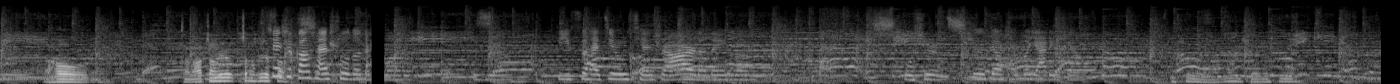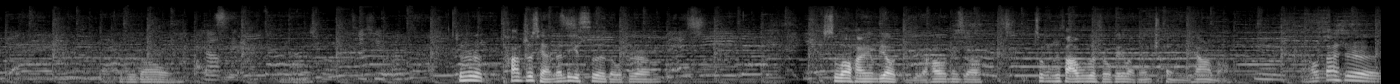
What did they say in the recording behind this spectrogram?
嗯，然后等到正式正式这是刚才说的那个吗？就是第一次还进入前十二的那个，不是那个叫什么压力箱？不是，那你说的是不知道啊。啊，没事，继续吧。就是他之前的历次都是速报排名比较低，然后那个正式发布的时候可以往前冲一下嘛，嗯然后但是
